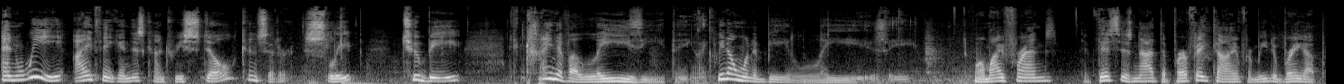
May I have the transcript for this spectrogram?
And we, I think, in this country still consider sleep to be kind of a lazy thing. Like, we don't want to be lazy. Well, my friends, if this is not the perfect time for me to bring up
